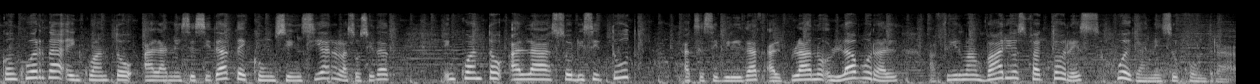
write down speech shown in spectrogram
concuerda en cuanto a la necesidad de concienciar a la sociedad en cuanto a la solicitud accesibilidad al plano laboral, afirman varios factores juegan en su contra.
